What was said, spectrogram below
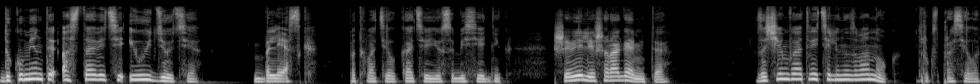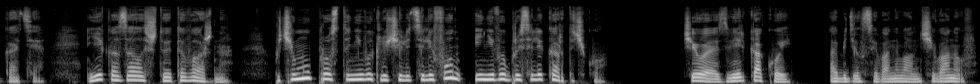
Документы оставите и уйдете. «Блеск», — подхватил Катя ее собеседник. «Шевелишь рогами-то». «Зачем вы ответили на звонок?» — вдруг спросила Катя. Ей казалось, что это важно. Почему просто не выключили телефон и не выбросили карточку? «Чего я, зверь какой?» — обиделся Иван Иванович Иванов.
